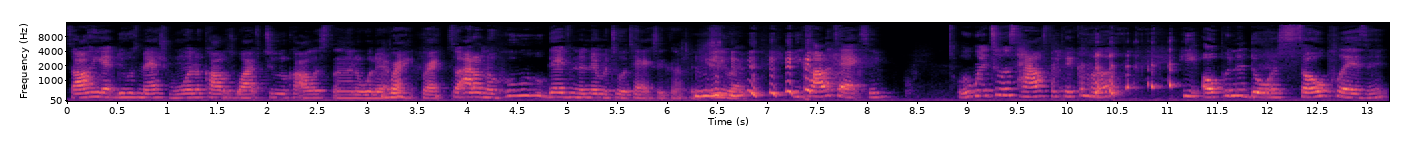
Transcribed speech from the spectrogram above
So all he had to do was match one to call his wife, two to call his son, or whatever. Right, right. So I don't know who gave him the number to a taxi company. Anyway, he called a taxi. We went to his house to pick him up. he opened the door, so pleasant.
